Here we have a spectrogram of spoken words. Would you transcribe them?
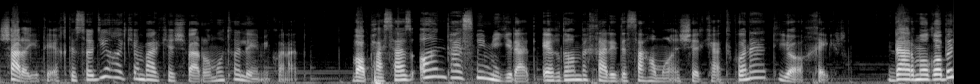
شرایط اقتصادی حاکم بر کشور را مطالعه می کند و پس از آن تصمیم می گیرد اقدام به خرید سهام آن شرکت کند یا خیر. در مقابل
